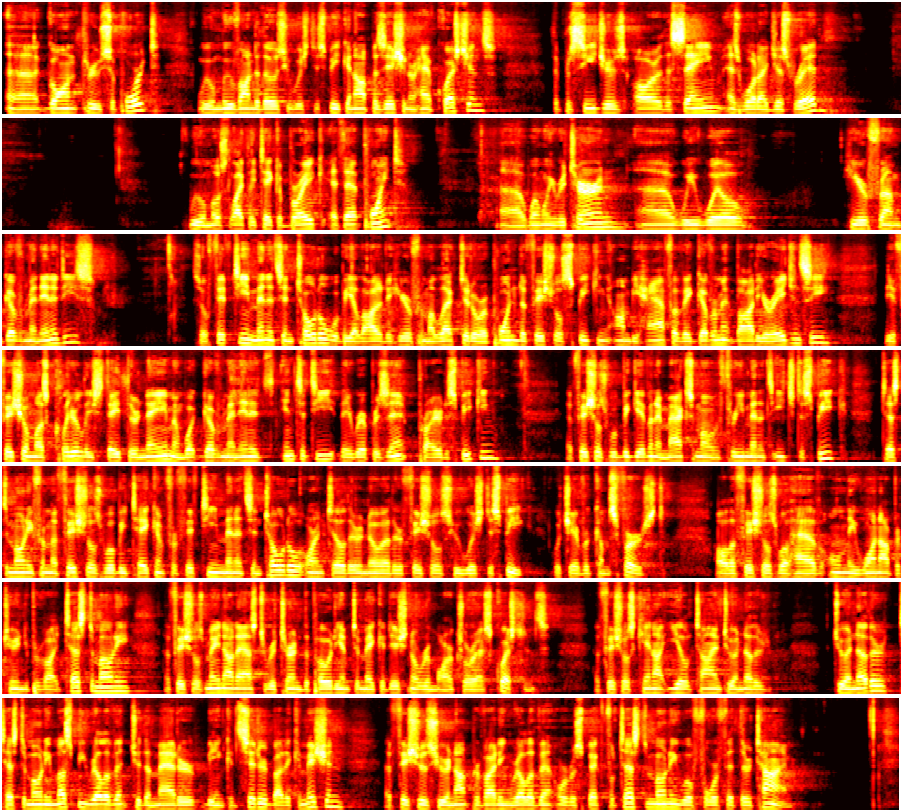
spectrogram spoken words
uh, gone through support, we will move on to those who wish to speak in opposition or have questions. The procedures are the same as what I just read. We will most likely take a break at that point. Uh, when we return, uh, we will hear from government entities. So 15 minutes in total will be allotted to hear from elected or appointed officials speaking on behalf of a government body or agency. The official must clearly state their name and what government entity they represent prior to speaking. Officials will be given a maximum of three minutes each to speak. Testimony from officials will be taken for 15 minutes in total or until there are no other officials who wish to speak, whichever comes first. All officials will have only one opportunity to provide testimony. Officials may not ask to return to the podium to make additional remarks or ask questions. Officials cannot yield time to another to another. Testimony must be relevant to the matter being considered by the commission. Officials who are not providing relevant or respectful testimony will forfeit their time.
